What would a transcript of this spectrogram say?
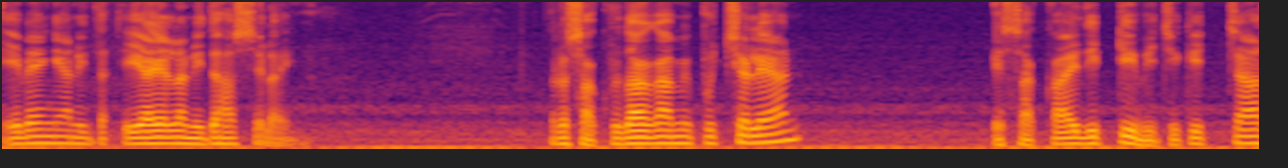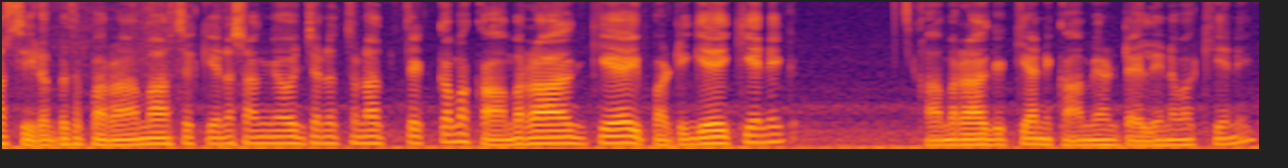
ඒවෙන් ඒ අයලා නිදහස් වෙලා ඉන්නවා. අර සක්‍රදාගාමි පුච්චලයන් ඒ සක්කාය දිට්ඨි විචිකිච්ඡා සීලබත පරාමාස කියන සංයෝජන තුනත් එක්කම කාමරාගයයි පටිගයයි කියන එක. කාමරාග කියන්නේ කාමයන්ට ඇලෙනවා කියන එක.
